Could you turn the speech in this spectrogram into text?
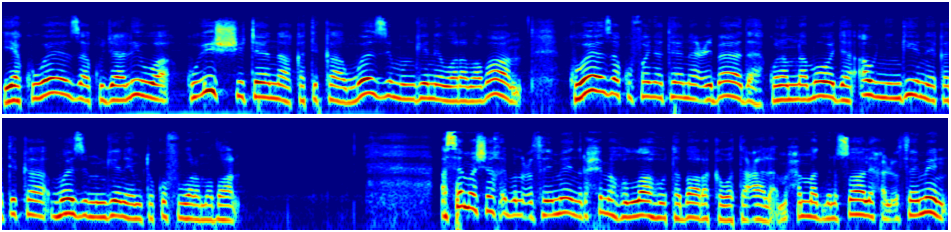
ya kuweza kujaliwa kuishi tena katika mwezi mwingine wa Ramadhan kuweza kufanya tena ibada kwa namna moja au nyingine katika mwezi mwingine mtukufu wa Ramadhan أسمى شيخ ابن عثيمين رحمه الله تبارك وتعالى محمد بن صالح العثيمين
